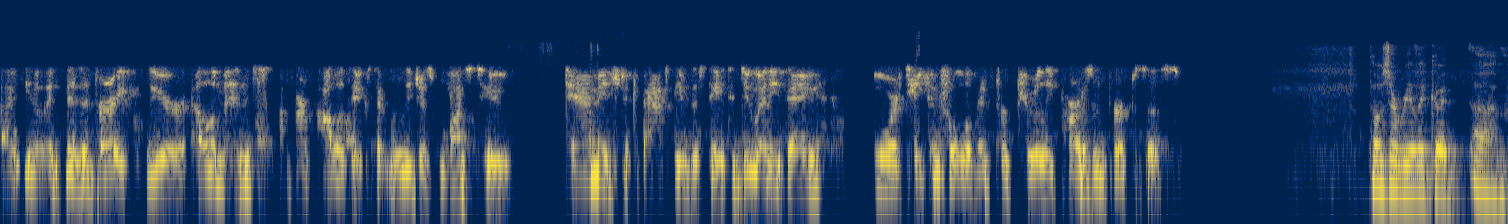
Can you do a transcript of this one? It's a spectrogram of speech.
uh, you know, it, there's a very clear element of our politics that really just wants to damage the capacity of the state to do anything or take control of it for purely partisan purposes. Those are really good, um,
